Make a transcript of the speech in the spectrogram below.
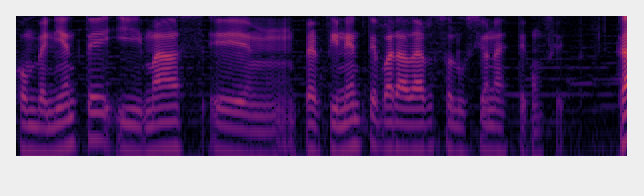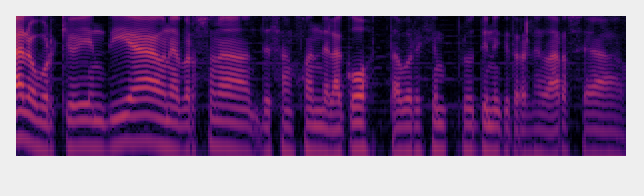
conveniente y más em, pertinente para dar solución a este conflicto. Claro, porque hoy en día una persona de San Juan de la Costa, por ejemplo, tiene que trasladarse a,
